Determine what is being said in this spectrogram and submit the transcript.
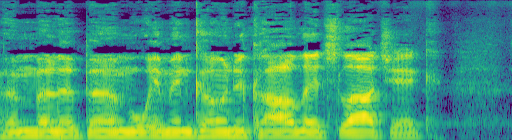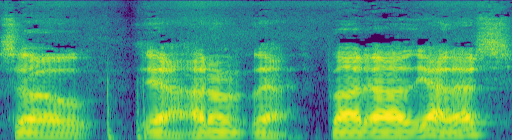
hummalabum women going to college logic. So, yeah, I don't, yeah. But, uh, yeah, that's.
